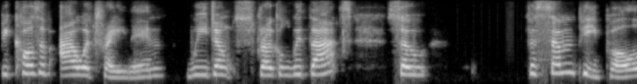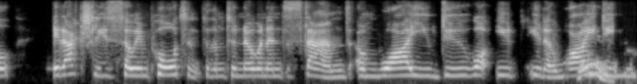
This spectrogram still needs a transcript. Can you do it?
because of our training we don't struggle with that. So for some people it actually is so important for them to know and understand and why you do what you you know why yeah. do you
